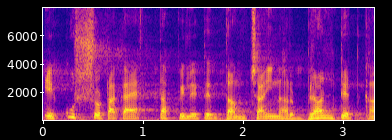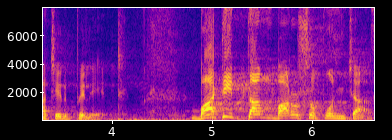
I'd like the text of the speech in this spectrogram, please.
একুশশো টাকা, একটা প্লেটের দাম চাইনার ব্র্যান্ডেড কাঁচের প্লেট। বাটির দাম বারোশো পঞ্চাশ।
